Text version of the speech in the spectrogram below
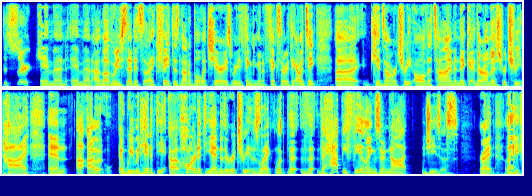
the search. Amen. Amen. I love what you said. It's like faith is not a bowl of cherries where you think you're going to fix everything. I would take uh, kids on retreat all the time, and they they're on this retreat high, and I, I would and we would hit at the uh, hard at the end of the retreat. It was like, look, the the, the happy feelings are not Jesus. Right, like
